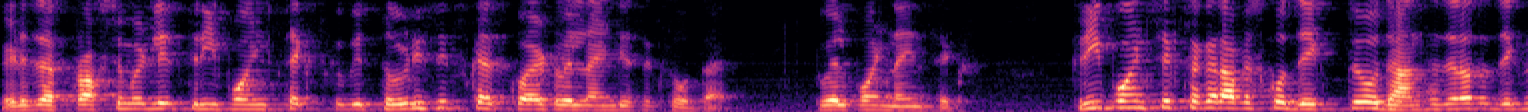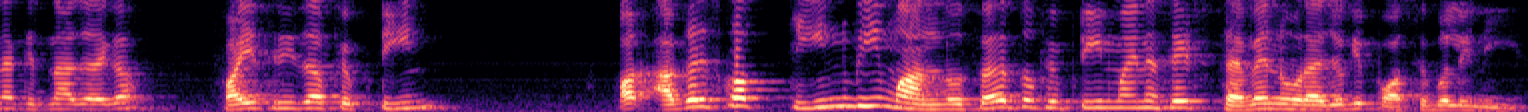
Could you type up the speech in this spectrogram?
it is approximately three point six क्योंकि थर्टी सिक्स का स्क्वायर ट्वेल्व नाइन्टी सिक्स होता है. Twelve point nine six three point six अगर आप इसको देखते हो, ध्यान से जरा तो देखना कितना आ जाएगा. फाइव थ्री ज़ा फिफ्टीन और अगर इसको आप तीन भी मान लो सर तो फिफ्टीन माइनस एट सेवन हो रहा है, जो कि पॉसिबल ही नहीं है.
